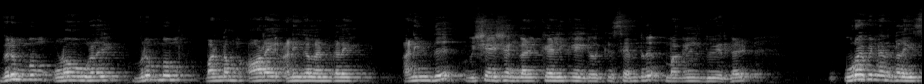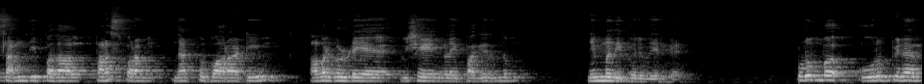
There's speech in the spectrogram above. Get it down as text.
விரும்பும் உணவுகளை விரும்பும் வண்ணம் ஆடை அணிகலன்களை அணிந்து விசேஷங்கள் கேளிக்கைகளுக்கு சென்று மகிழ்ந்துவீர்கள். உறவினர்களை சந்திப்பதால் பரஸ்பரம் நட்பு பாராட்டியும் அவர்களுடைய விஷயங்களை பகிர்ந்தும் நிம்மதி பெறுவீர்கள். குடும்ப உறுப்பினர்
